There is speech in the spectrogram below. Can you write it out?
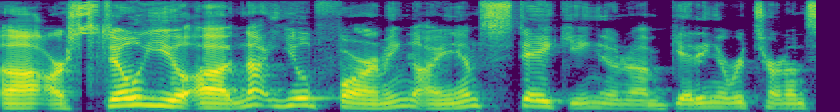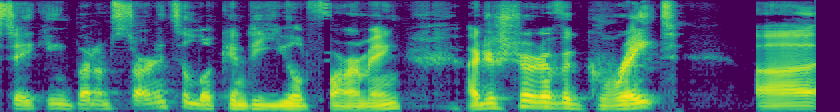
uh, are still yield, uh, not yield farming. I am staking and I'm getting a return on staking, but I'm starting to look into yield farming. I just heard of a great uh,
